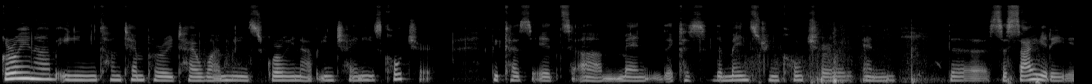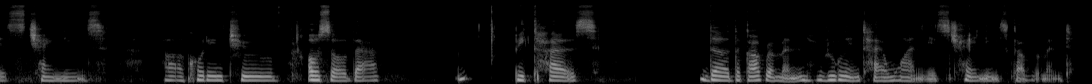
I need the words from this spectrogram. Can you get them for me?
growing up in contemporary Taiwan means growing up in Chinese culture because it's um, because the mainstream culture and the society is Chinese, uh, according to also that because the, the government ruling Taiwan is Chinese government.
